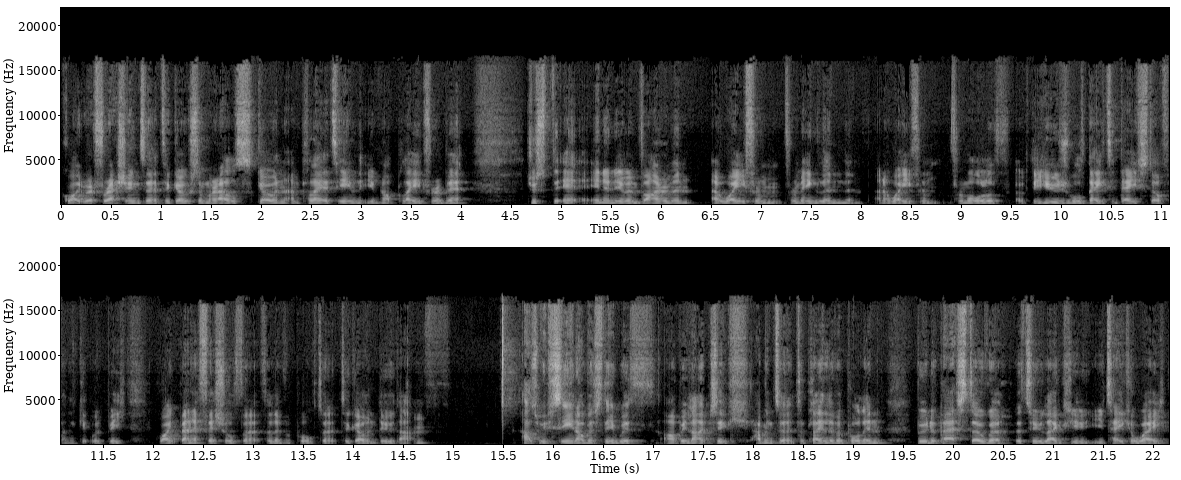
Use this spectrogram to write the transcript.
quite refreshing to, to go somewhere else, go and, and play a team that you've not played for a bit, just in a new environment, away from from England and, and away from from all of, of the usual day to day stuff. I think it would be quite beneficial for, for Liverpool to, to go and do that. And as we've seen, obviously, with RB Leipzig having to, to play Liverpool in Budapest over the two legs, you you take away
